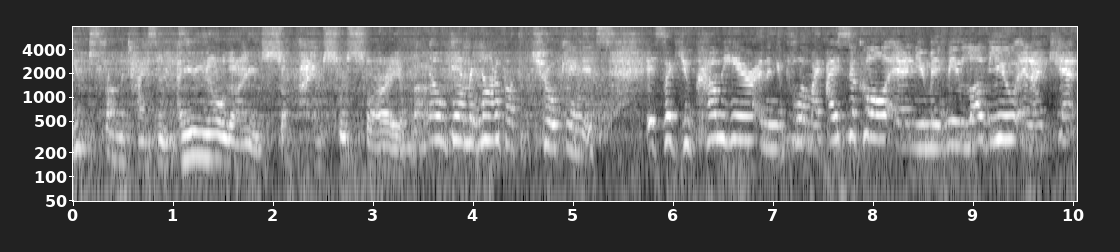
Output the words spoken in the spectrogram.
You traumatized me. And you know that I'm so, I am so sorry about No, damn it, not about the choking. It's it's like you come here and then you pull out my icicle and you make me love you and I can't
